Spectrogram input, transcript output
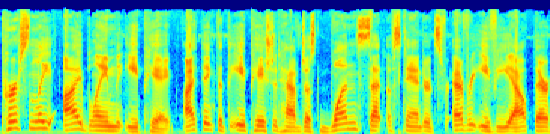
Personally, I blame the EPA. I think that the EPA should have just one set of standards for every EV out there,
